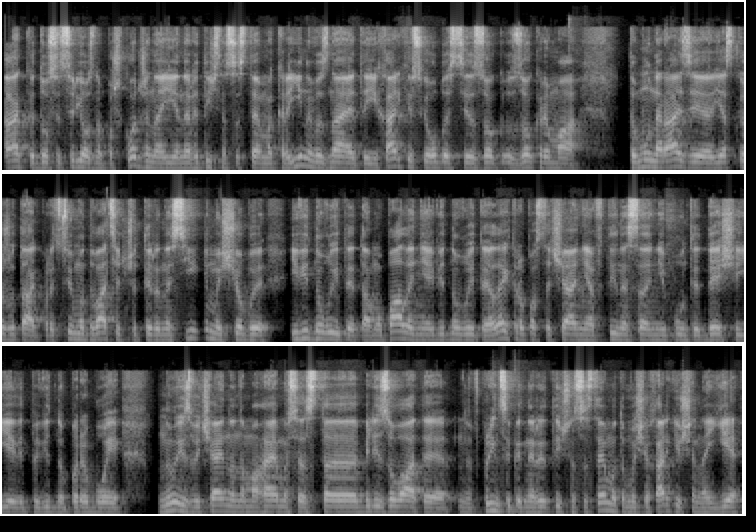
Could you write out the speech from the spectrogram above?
Так, досить серйозно пошкоджена і енергетична система країни. Ви знаєте, і Харківської області, зок- зокрема. Тому наразі я скажу так: працюємо 24 на 7, щоб і відновити там опалення, і відновити електропостачання в ті населені пункти, де ще є відповідно перебої. Ну і звичайно намагаємося стабілізувати в принципі енергетичну систему, тому що Харківщина є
